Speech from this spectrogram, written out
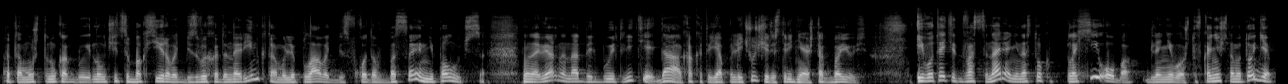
Потому что, ну, как бы научиться боксировать без выхода на ринг там или плавать без входа в бассейн не получится. Ну, наверное, надо будет лететь. Да, а как это я полечу через три дня, я ж так боюсь. И вот эти два сценария, они настолько плохи оба для него, что в конечном итоге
